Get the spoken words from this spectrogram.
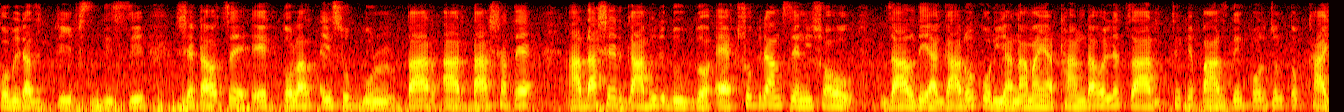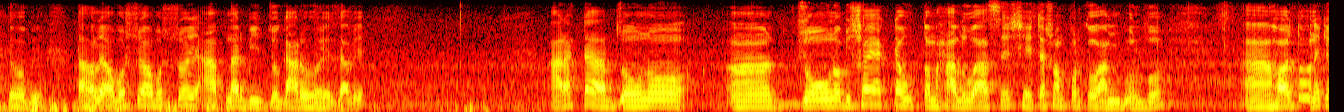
কবিরাজি টিপস দিচ্ছি। সেটা হচ্ছে এক তোলা ইসুক গুল, তার আর তার সাথে আদাসের গাভীর দুগ্ধ। একশো গ্রাম চেনি সহ জাল দিয়া গাঢ় করিয়া নামাইয়া ঠান্ডা হইলে চার থেকে পাঁচ দিন পর্যন্ত খাইতে হবে। তাহলে অবশ্যই অবশ্যই আপনার বীর্য গাঢ় হয়ে যাবে। আর একটা যৌন যৌন বিষয়ে, একটা উত্তম হালুয়া আছে, সেটা সম্পর্কেও আমি বলব। হয়তো অনেকে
